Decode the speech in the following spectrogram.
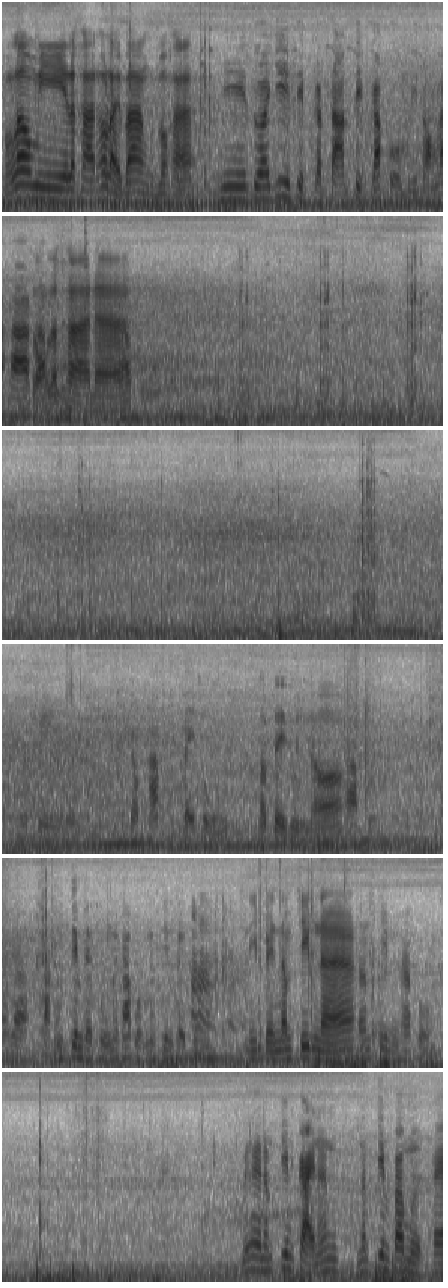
ของเรามีราคาเท่าไหร่บ้างคุณพ่อค้ามีตัว 20 กับ 30 ครับผม มีสองราคาสองราคานะครับผมโอเคจบครับใส่ ถุงครับใส่ถุงเนาะครับผมแล้วก็ตักน้ำจิ้มใส่ถุงนะครับผมน้ำจิ้มใส่ถุงนี่เป็นน้ำจิ้มนะ น้ำจิ้มครับผม ไม่ใช่น้ำจิ้มไก่นั้นน้ำจิ้มปลาหมึกแท้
